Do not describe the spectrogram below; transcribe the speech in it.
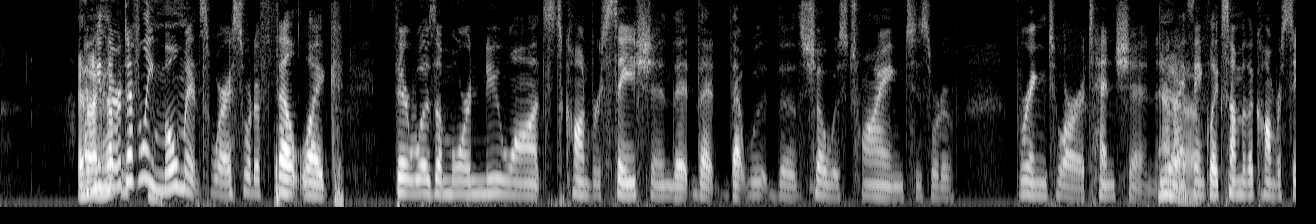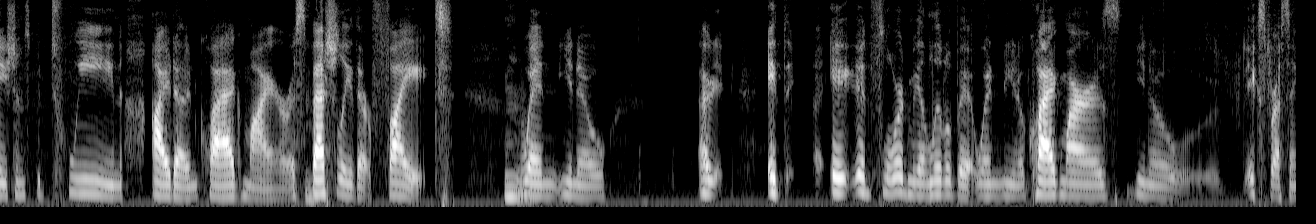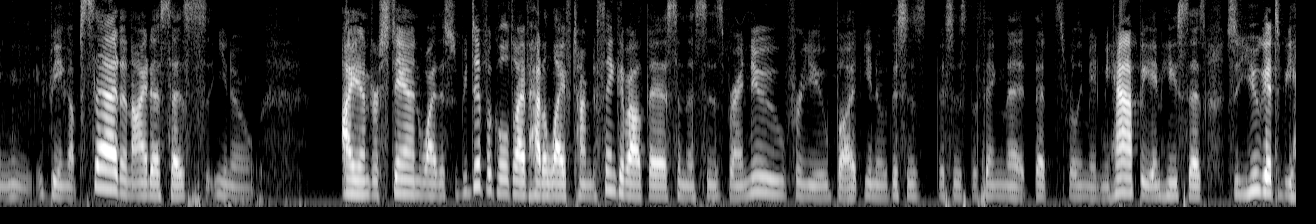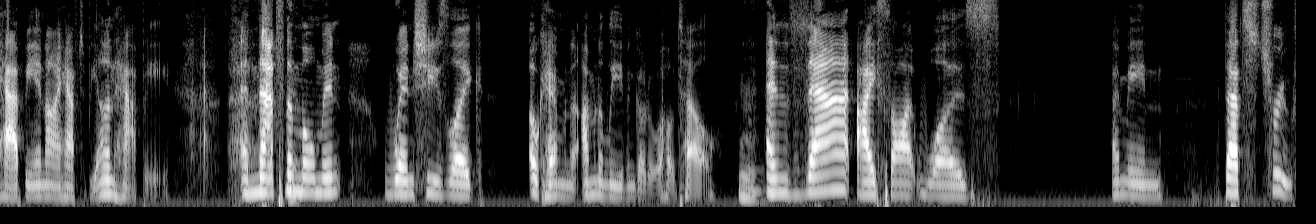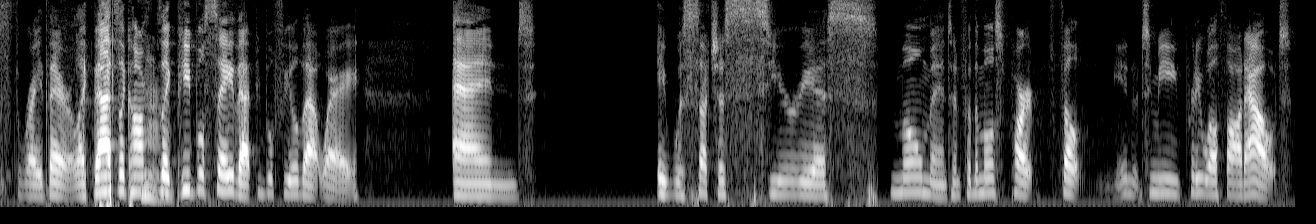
And I mean, there were haven't- definitely moments where I sort of felt like there was a more nuanced conversation that that that w- the show was trying to sort of bring to our attention. And I think like some of the conversations between Ida and Quagmire, especially their fight, mm. when you know, I, it, it it floored me a little bit when you know Quagmire is you know expressing being upset, and Ida says you know. I understand why this would be difficult. I've had a lifetime to think about this, and this is brand new for you. But you know, this is this is the thing that that's really made me happy. And he says, "So you get to be happy, and I have to be unhappy." And that's the moment when she's like, "Okay, I'm gonna I'm gonna leave and go to a hotel." Hmm. And that I thought was, I mean, that's truth right there. Like that's a con- hmm. like people say that, people feel that way, and it was such a serious moment and for the most part felt you know to me pretty well thought out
